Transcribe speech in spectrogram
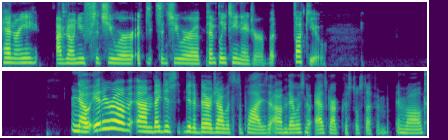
Henry, I've known you since you were a since you were a pimply teenager, but fuck you. No, Iterum, um, they just did a better job with supplies. Um, there was no Asgard crystal stuff in, involved.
